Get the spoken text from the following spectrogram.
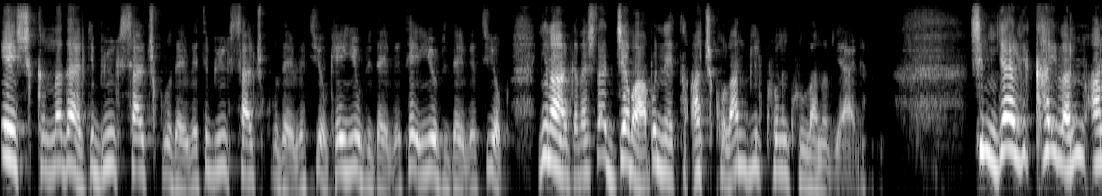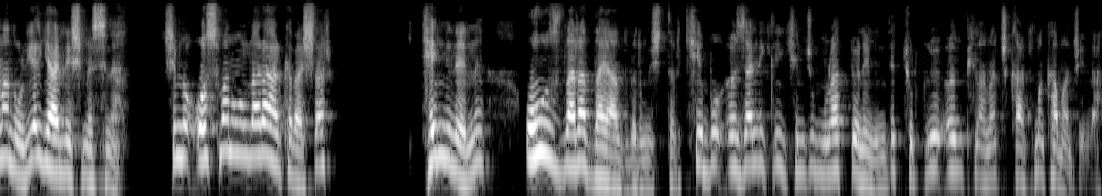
E şıkkında der ki Büyük Selçuklu devleti, Büyük Selçuklu devleti yok. Eyyubi devleti, Eyyubi devleti yok. Yine arkadaşlar cevabı net açık olan bir konu kullanır yani. Şimdi geldik Kayıların Anadolu'ya yerleşmesine. Şimdi Osmanoğulları arkadaşlar kendilerini Oğuzlara dayandırmıştır ki bu özellikle 2. Murat döneminde Türklüğü ön plana çıkartmak amacıyla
